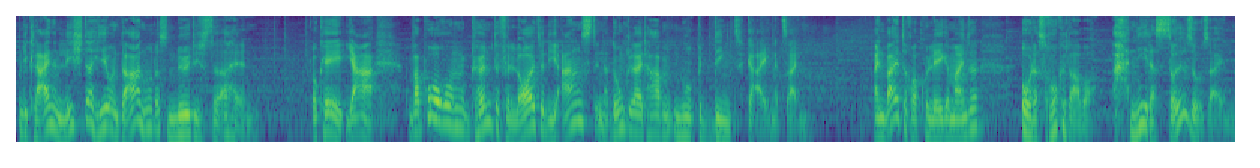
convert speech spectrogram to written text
und die kleinen Lichter hier und da nur das Nötigste erhellen. Okay, ja, Vaporum könnte für Leute, die Angst in der Dunkelheit haben, nur bedingt geeignet sein. Ein weiterer Kollege meinte, oh, das ruckelt aber. Ach nee, das soll so sein.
